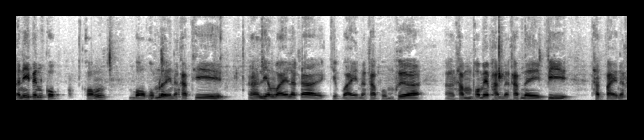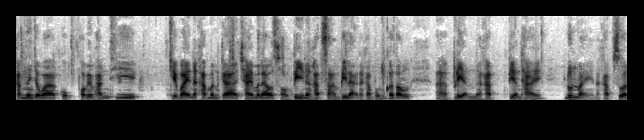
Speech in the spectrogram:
อันนี้เป็นกบของบ่อผมเลยนะครับที่เลี้ยงไว้แล้วก็เก็บไว้นะครับ ผมเพื่อ อาทำพ่อแม่พันธุ์นะครับ ในปีถัดไปนะครับ เนื่องจากว่ากบพ่อแม่พันธุ์ที่เก็บไว้นะครับ มันก็ใช้มาแล้ว 2 ปีนะครับ 3 ปีแล้วนะครับ ผมก็ต้องอเปลี่ยนนะครับ เปลี่ยนถ่ายรุ่นใหม่นะครับ ส่วน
